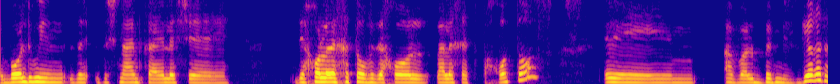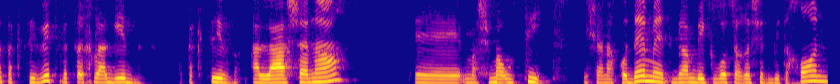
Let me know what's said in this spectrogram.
ובולדווין זה, זה שניים כאלה שזה יכול ללכת טוב וזה יכול ללכת פחות טוב, אה, אבל במסגרת התקציבית, ותצריך להגיד, התקציב עלה השנה משמעותית משנה קודמת, גם בעקבות הרשת ביטחון,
